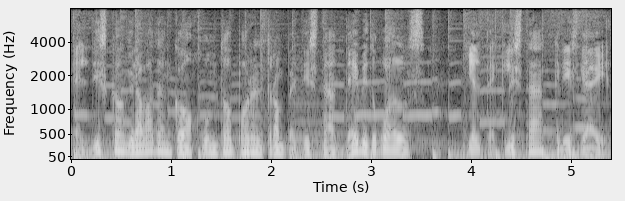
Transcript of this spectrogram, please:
el disco grabado en conjunto por el trompetista David Wells y el teclista Chris Gay.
